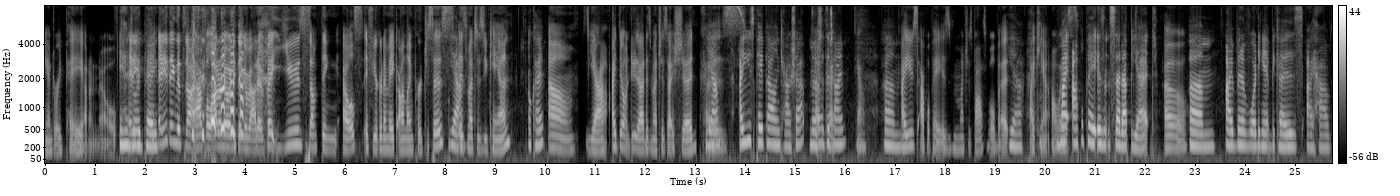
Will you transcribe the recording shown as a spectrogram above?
Android Pay. I don't know. Android Pay. Anything that's not Apple. I don't know anything about it, but use something else if you're going to make online purchases Yeah. as much as you can. okay. Um, yeah, I don't do that as much as I should Yeah. because I use PayPal and Cash App most of the time. Yeah. Um, I use Apple Pay as much as possible, but yeah. I can't always. My Apple Pay isn't set up yet. Oh, Um, I've been avoiding it because I have,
